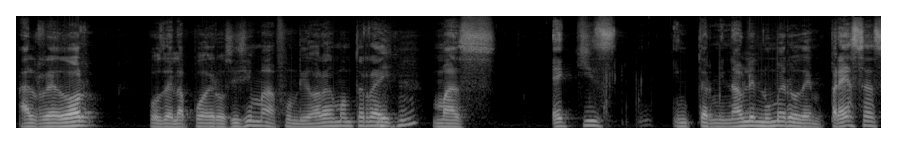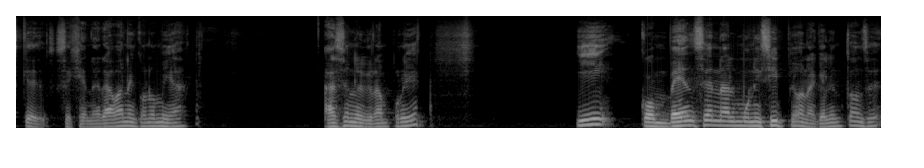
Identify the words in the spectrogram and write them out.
alrededor pues, de la poderosísima fundidora de Monterrey, más X interminable número de empresas que se generaban en economía, hacen el gran proyecto. Y convencen al municipio en aquel entonces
